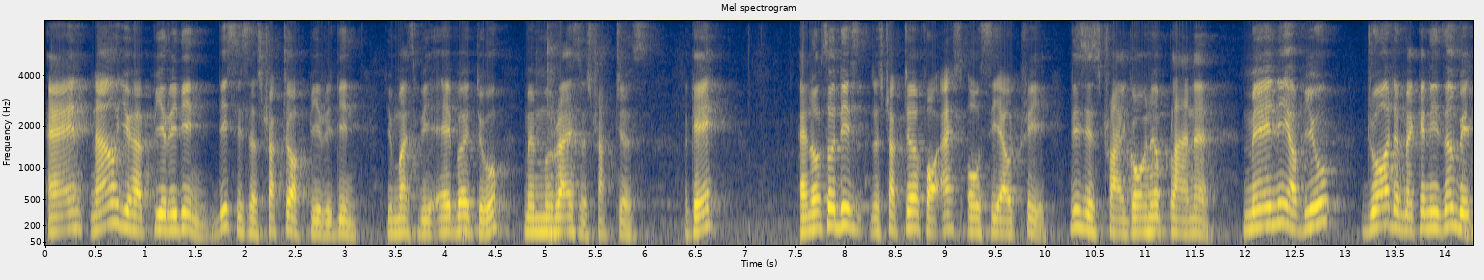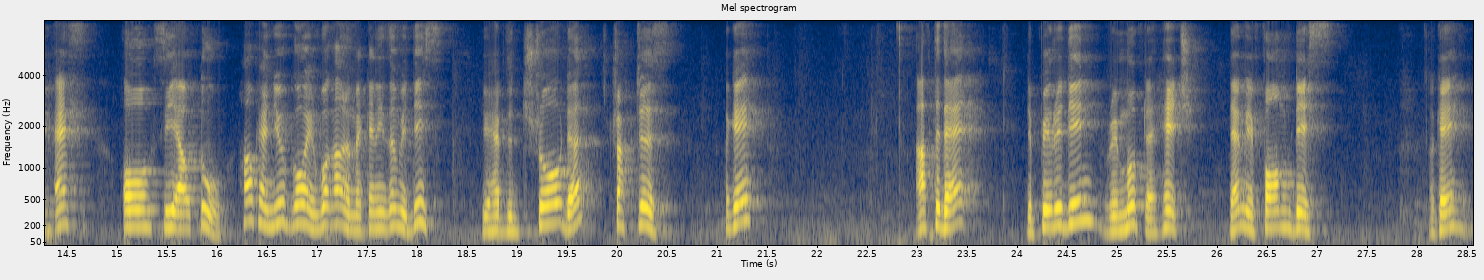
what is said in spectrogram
And now you have pyridine. This is a structure of pyridine. You must be able to memorize the structures. Okay? And also this the structure for SOCl3. This is trigonal planar. Many of you draw the mechanism with SOCl2. How can you go and work out a mechanism with this? You have to draw the structures. Okay? After that, the pyridine remove the H. Then we form this. Okay?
